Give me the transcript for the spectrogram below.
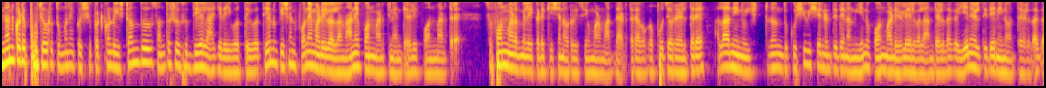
ಇನ್ನೊಂದು ಕಡೆ ಪೂಜಾ ಅವರು ತುಂಬಾ ಖುಷಿ ಪಟ್ಕೊಂಡು, ಇಷ್ಟೊಂದು ಸಂತೋಷ ಸುದ್ದಿಯಲ್ಲಿ ಆಗಿದೆ ಇವತ್ತು. ಇವತ್ತೇನು ಕಿಶನ್ ಫೋನೇ ಮಾಡಿಲ್ವಲ್ಲ, ನಾನೇ ಫೋನ್ ಮಾಡ್ತೀನಿ ಅಂತ ಹೇಳಿ ಫೋನ್ ಮಾಡ್ತಾರೆ. ಸೊ ಫೋನ್ ಮಾಡಿದ್ಮೇಲೆ ಈ ಕಡೆ ಕಿಶನ್ ಅವರು ರಿಸೀವ್ ಮಾಡಿ ಮಾತಾಡ್ತಾರೆ ಅವಾಗ ಪೂಜಾ ಅವರು ಹೇಳ್ತಾರೆ, ಅಲ್ಲ, ನೀನು ಇಷ್ಟೊಂದು ಖುಷಿ ವಿಷಯ ನಡೆದಿದೆ ನನಗೇನು ಫೋನ್ ಮಾಡಿ ಹೇಳೇ ಇಲ್ವಲ್ಲ? ಅಂತ ಹೇಳಿದಾಗ, ಏನು ಹೇಳ್ತಿದ್ದೆ ನೀನು? ಅಂತ ಹೇಳಿದಾಗ,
